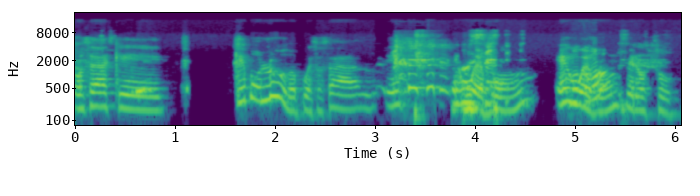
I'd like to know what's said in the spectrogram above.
O sea, que. Qué boludo, pues, o sea, es, es huevón, es huevón, pero su,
